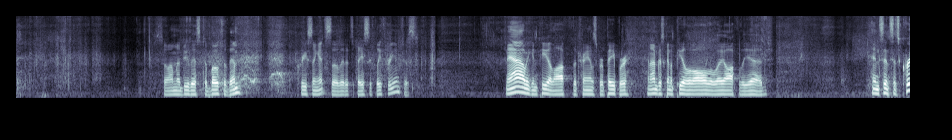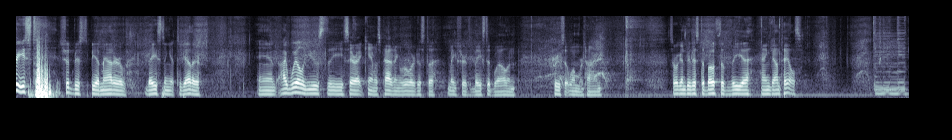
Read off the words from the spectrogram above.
So I'm going to do this to both of them, creasing it so that it's basically three inches. Now we can peel off the transfer paper and I'm just going to peel it all the way off of the edge. And since it's creased, it should just be a matter of basting it together. And I will use the Sailrite canvas patterning ruler just to make sure it's basted well and crease it one more time. So we're going to do this to both of the uh, hang down tails.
